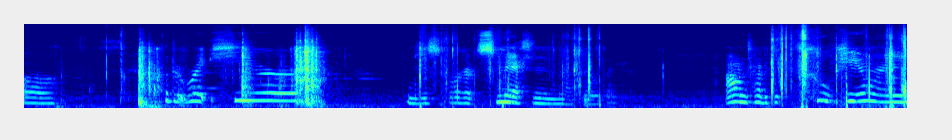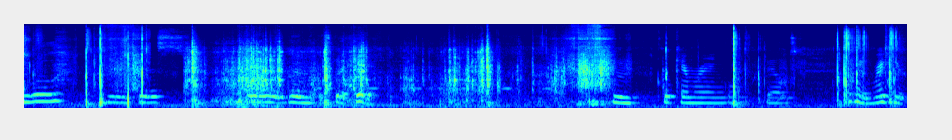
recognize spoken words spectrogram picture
Uh, put it right here. And just we're gonna smash it in that building. I'm gonna try to get a cool camera angle. Like this. It's gonna, hit it. Hmm, cool camera angle. Failed. Okay, right here.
